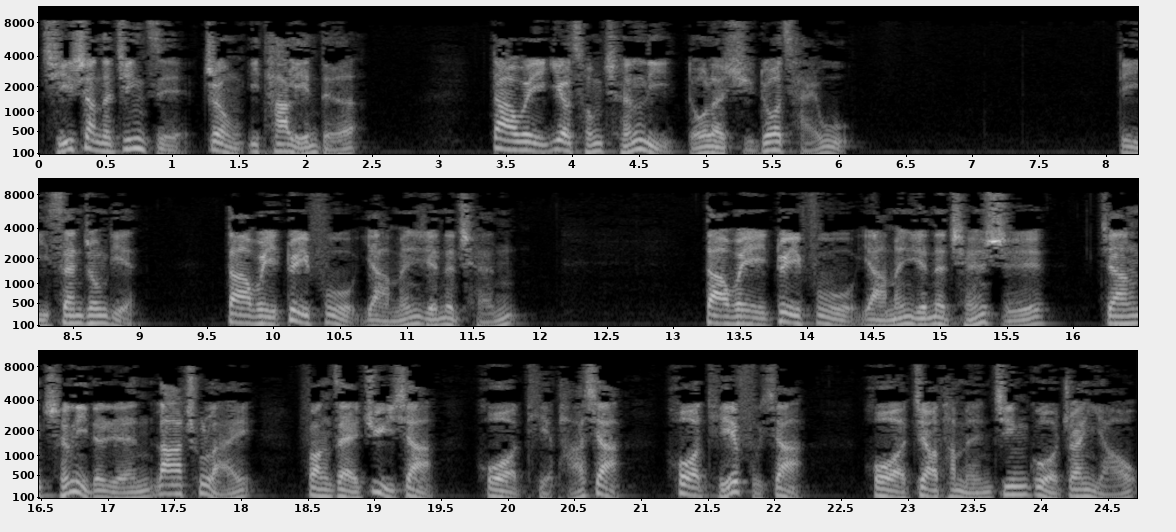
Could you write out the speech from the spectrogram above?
其上的金子重一他连得。大卫又从城里夺了许多财物。第三终点。大卫对付亚门人的城。大卫对付亚门人的城时，将城里的人拉出来，放在锯下，或铁耙下，或铁斧下，或叫他们经过砖窑。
